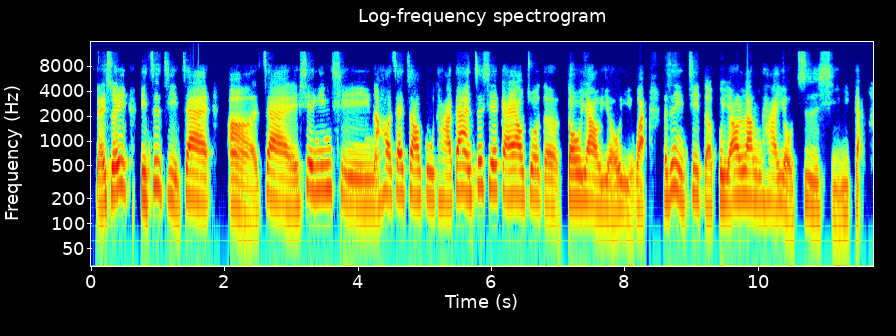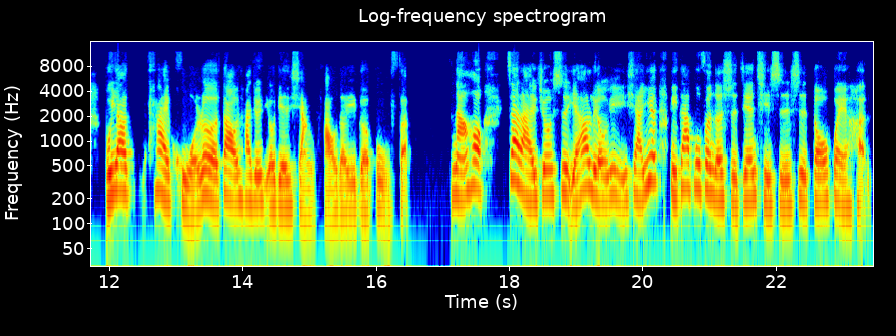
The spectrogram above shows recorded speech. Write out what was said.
对，所以你自己在呃在献殷勤，然后再照顾他，当然这些该要做的都要有以外，可是你记得不要让他有窒息感，不要太火热到他就有点想逃的一个部分。然后再来就是也要留意一下，因为你大部分的时间其实是都会很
